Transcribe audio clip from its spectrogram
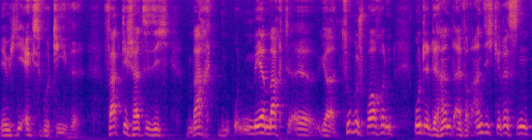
nämlich die Exekutive. Faktisch hat sie sich Macht, mehr Macht äh, ja, zugesprochen, unter der Hand einfach an sich gerissen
